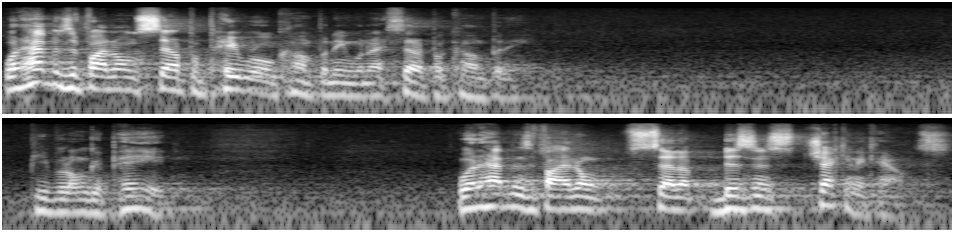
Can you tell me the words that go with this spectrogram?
What happens if I don't set up a payroll company when I set up a company? People don't get paid. What happens if I don't set up business checking accounts?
